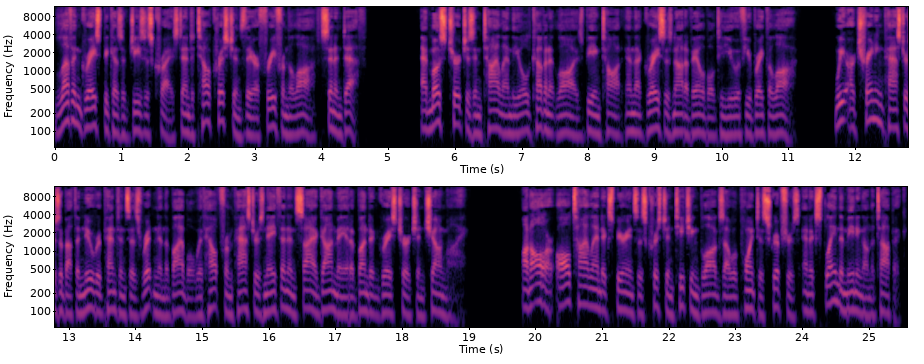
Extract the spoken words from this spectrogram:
love and grace because of Jesus Christ, and to tell Christians they are free from the law, of sin, and death. At most churches in Thailand, the Old Covenant law is being taught, and that grace is not available to you if you break the law. We are training pastors about the new repentance as written in the Bible with help from pastors Nathan and Saya Ganmei at Abundant Grace Church in Chiang Mai. On all our All Thailand Experiences Christian teaching blogs, I will point to scriptures and explain the meaning on the topic.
